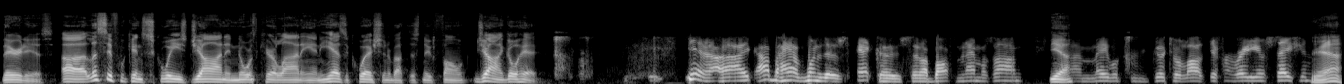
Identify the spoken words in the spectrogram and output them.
There it is. Uh, let's see if we can squeeze John in North Carolina in. He has a question about this new phone. John, go ahead. Yeah, I I have one of those Echoes that I bought from Amazon. Yeah. I'm able to go to a lot of different radio stations. Yeah.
